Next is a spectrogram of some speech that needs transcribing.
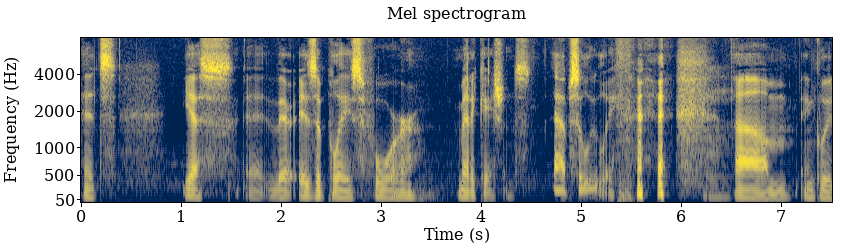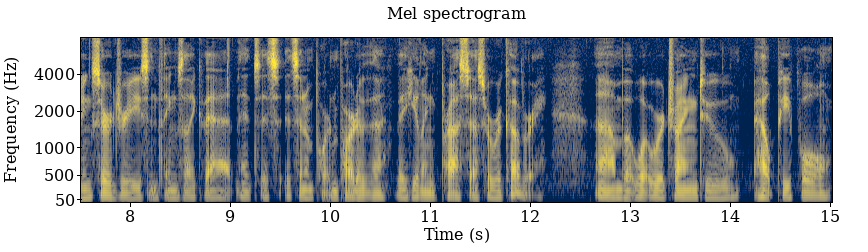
It's, yes, uh, there is a place for medications. Absolutely. um, including surgeries and things like that. It's, it's, it's an important part of the, the healing process or recovery. Um, but what we're trying to help people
